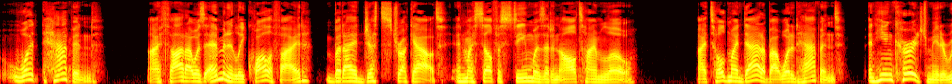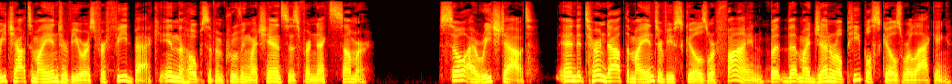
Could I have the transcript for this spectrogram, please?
What happened? I thought I was eminently qualified, but I had just struck out, and my self esteem was at an all time low. I told my dad about what had happened, and he encouraged me to reach out to my interviewers for feedback in the hopes of improving my chances for next summer. So I reached out, and it turned out that my interview skills were fine, but that my general people skills were lacking.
